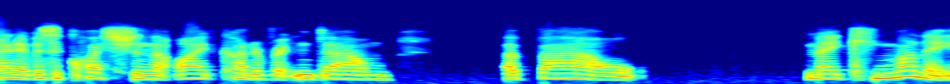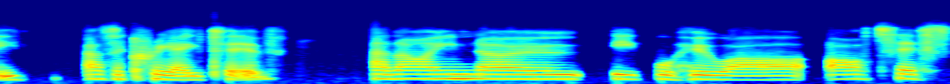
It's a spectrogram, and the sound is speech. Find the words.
and it was a question that I'd kind of written down about making money as a creative. And I know people who are artists.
